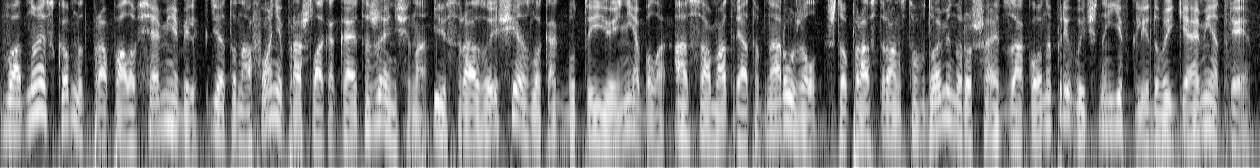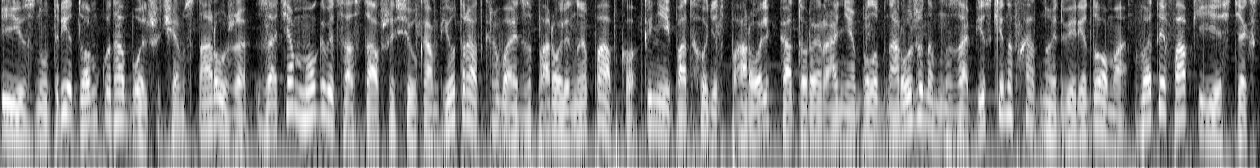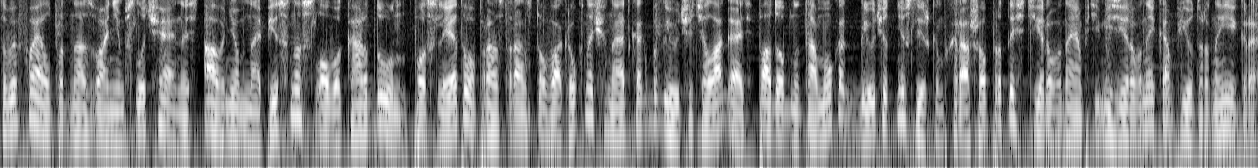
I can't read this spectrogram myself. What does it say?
В одной из комнат пропала вся мебель. Где-то на фоне прошла какая-то женщина и сразу исчезла, как будто ее и не было. А сам отряд обнаружил, что пространство в доме нарушает законы привычной евклидовой геометрии. И изнутри дом куда больше, чем снаружи. Затем моговец, оставшийся у компьютера, открывает запароленную папку. К ней подходит пароль, который ранее был обнаруженным на записке на входной двери дома. В этой папке есть текстовый файл под названием «Случайность», а в нем написано слово «кордун». После этого пространство вокруг начинает как бы глючить и лагать, подобно тому, как глючат не слишком хорошо протестированные оптимизированные компьютерные игры.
